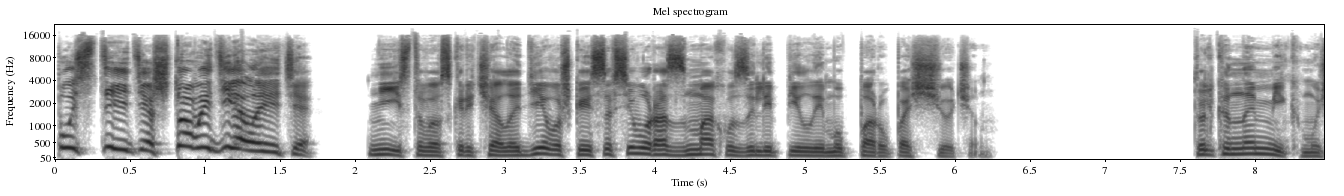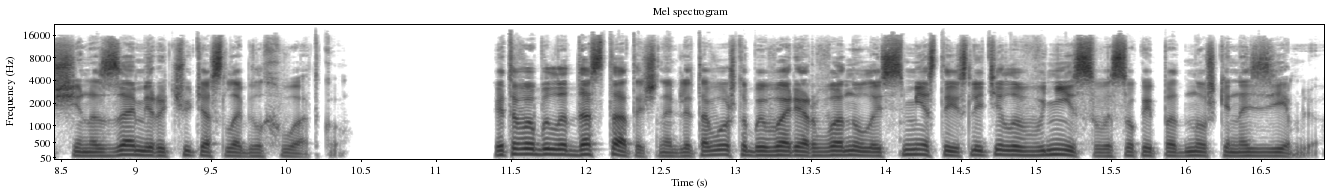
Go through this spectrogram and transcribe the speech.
«Пустите! Что вы делаете?» Неистово вскричала девушка и со всего размаху залепила ему пару пощечин. Только на миг мужчина замер и чуть ослабил хватку. Этого было достаточно для того, чтобы Варя рванулась с места и слетела вниз с высокой подножки на землю.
